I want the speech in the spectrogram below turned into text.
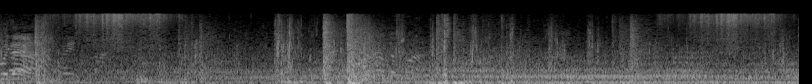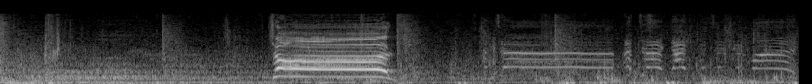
Over there! Charge! Attack that position line!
